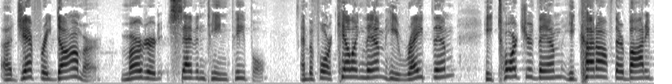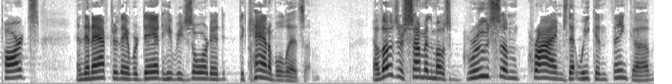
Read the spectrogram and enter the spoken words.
uh, Jeffrey Dahmer murdered 17 people. And before killing them, he raped them, he tortured them, he cut off their body parts, and then after they were dead, he resorted to cannibalism. Now, those are some of the most gruesome crimes that we can think of,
